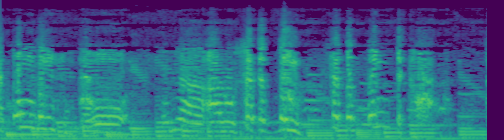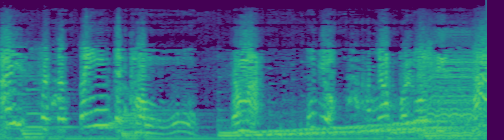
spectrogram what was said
အသုံးသိန်းဆိုတော့ဘုရားအားလုံးဆက်တဲ့သိန်းဆက်တဲ့သိန်းတစ်ထောင် အဲ့စက်သိန်းတစ်ထောင်ကိုဓမ္မဘုပြောခမဘလို့စီဟာ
